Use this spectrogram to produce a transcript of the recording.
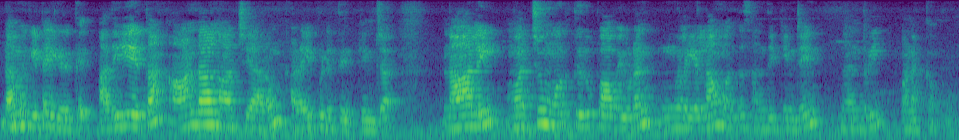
நம்ம கிட்ட இருக்கு. அதையே தான் ஆண்டாள் நாச்சியாரும் கடைபிடித்திருக்கின்றார். நாளை மற்றும் ஒரு திருப்பாவையுடன் உங்களை எல்லாம் வந்து சந்திக்கின்றேன். நன்றி வணக்கம்.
